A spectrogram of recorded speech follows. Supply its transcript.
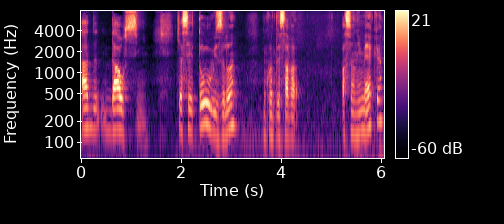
ad-Dawsi, que aceitou o Islã enquanto ele estava passando em Meca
